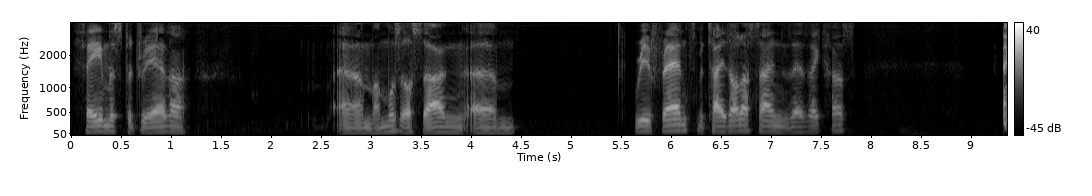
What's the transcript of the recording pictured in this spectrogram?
Famous mit Rihanna. Ähm, man muss auch sagen, ähm, Real Friends mit Ty Dollar Sign, sehr, sehr krass.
